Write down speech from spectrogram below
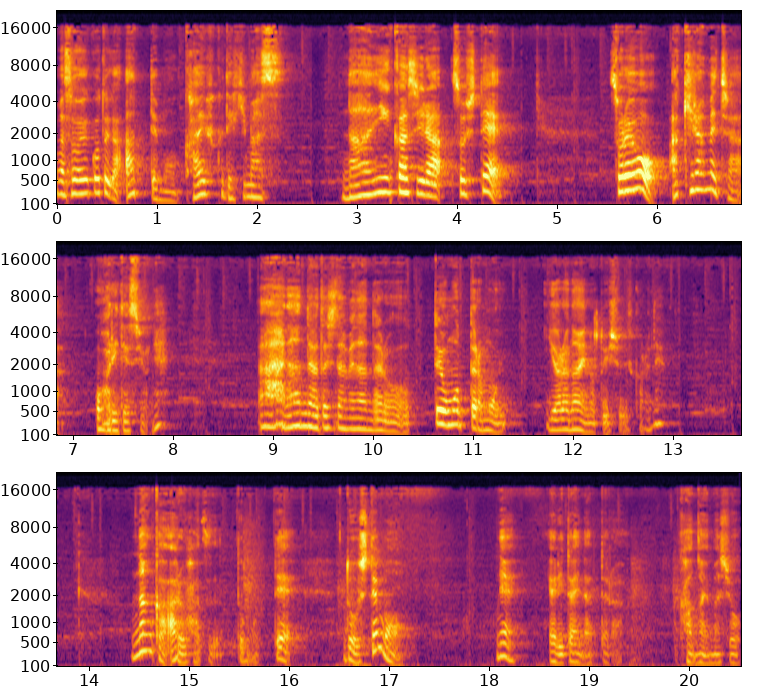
まあ、そういうことがあっても回復できます。何かしら。そしてそれを諦めちゃ終わりですよね。ああなんで私ダメなんだろうって思ったらもうやらないのと一緒ですからね。なんかあるはずと思ってどうしてもねやりたいんだったら考えましょう。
